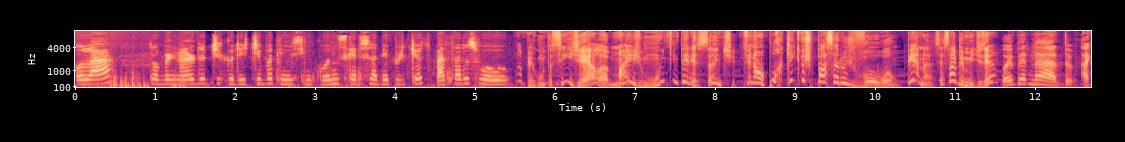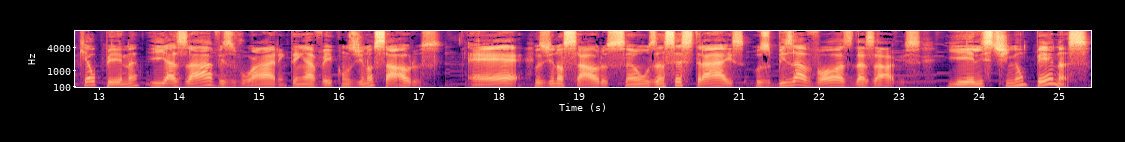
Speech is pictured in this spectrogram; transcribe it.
Olá, sou Bernardo de Curitiba, tenho 5 anos, quero saber por que os pássaros voam. Uma pergunta singela, mas muito interessante. Afinal, por que, que os pássaros voam? Pena, você sabe me dizer? Oi, Bernardo. Aqui é o Pena e as aves voarem têm a ver com os dinossauros. É, os dinossauros são os ancestrais, os bisavós das aves. E eles tinham penas.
